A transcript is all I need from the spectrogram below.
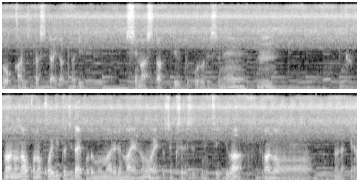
と感じた次第だったりしましたっていうところですね。うんまあ、あのなおこの恋人時代子供生まれる前の、えっと、セックスレスについては、あ、あのー、なんだっけな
